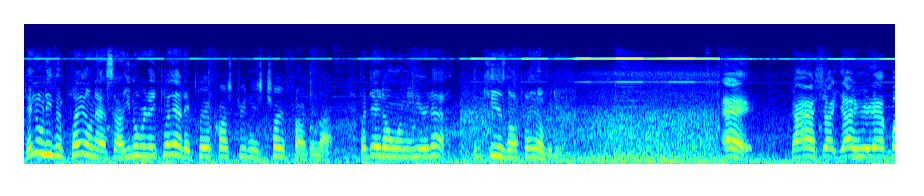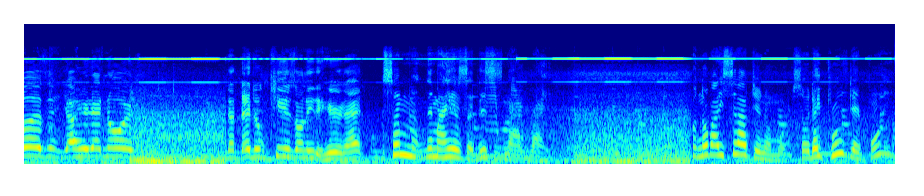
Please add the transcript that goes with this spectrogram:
They don't even play on that side. You know where they play at? They play across the street in this church parking lot. But they don't want to hear that. The kids don't play over there. Hey, can I ask y'all, y'all hear that buzzing? Y'all hear that noise? They, they, them kids don't need to hear that. Some of them out here say this is not right. But nobody sit out there no more. So they proved their point.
